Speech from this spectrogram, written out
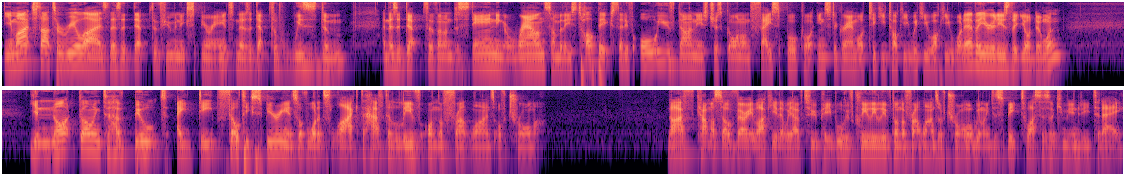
you might start to realize there's a depth of human experience and there's a depth of wisdom and there's a depth of an understanding around some of these topics that if all you've done is just gone on Facebook or Instagram or TikTok, WikiWaki, whatever it is that you're doing, you're not going to have built a deep felt experience of what it's like to have to live on the front lines of trauma. Now, I've count myself very lucky that we have two people who've clearly lived on the front lines of trauma willing to speak to us as a community today.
